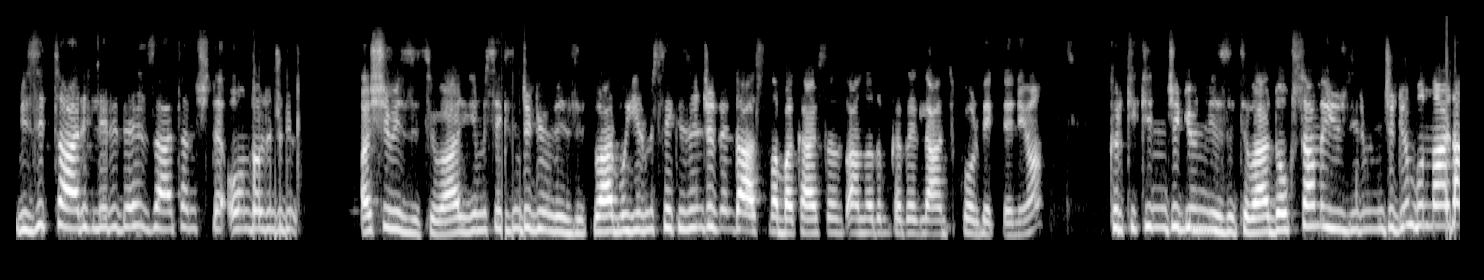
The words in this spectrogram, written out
Vizit tarihleri de zaten işte 14. gün aşı viziti var. 28. gün vizit var. Bu 28. günde aslında bakarsanız anladığım kadarıyla antikor bekleniyor. 42. gün viziti var. 90 ve 120. gün bunlardan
